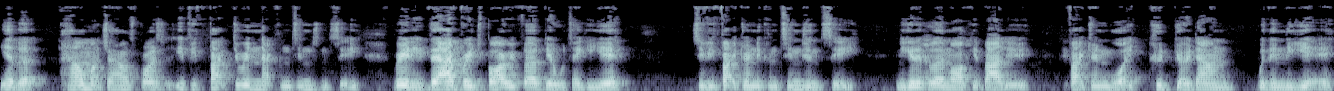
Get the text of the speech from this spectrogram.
Yeah, but how much a house price? If you factor in that contingency, really, the average buy refurb deal will take a year. So if you factor in the contingency and you get it below market value, factor in what it could go down within the year.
